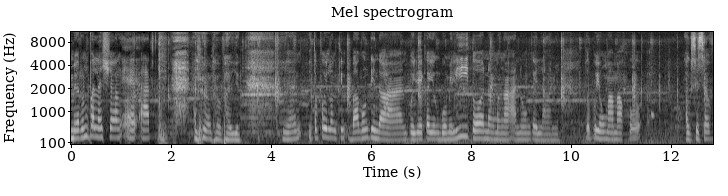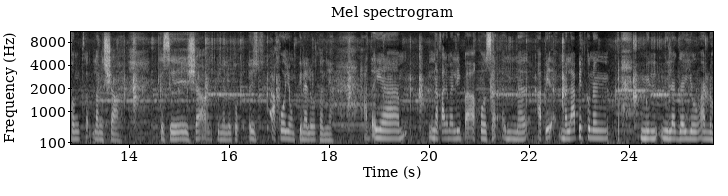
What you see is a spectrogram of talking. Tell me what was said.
meron pala siyang eh at ano na ba yun? Yan, ito po yung tin- bagong tindahan. Pwede kayong bumili ito ng mga anong kailangan nyo. Ito po yung mama ko. Nagsiselfon lang siya. Kasi siya ang pinaluto ko. eh, Ako yung pinaluto niya. At ayan, nakalimali pa ako sa na, api, malapit ko nang nilagay yung ano,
